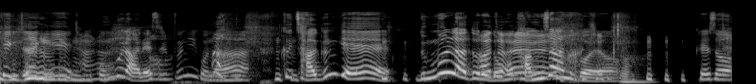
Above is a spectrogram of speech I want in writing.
굉장히 공부를 안 했을 어. 뿐이구나. 그 작은 게 눈물 나도록 맞아, 너무 예, 감사한 맞아. 거예요. 그래서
